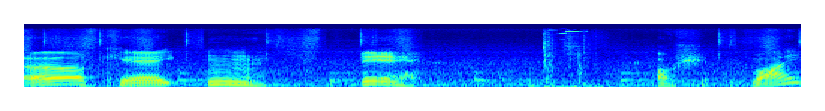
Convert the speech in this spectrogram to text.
Okay. Mm. Eh. Oh shit. Why?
